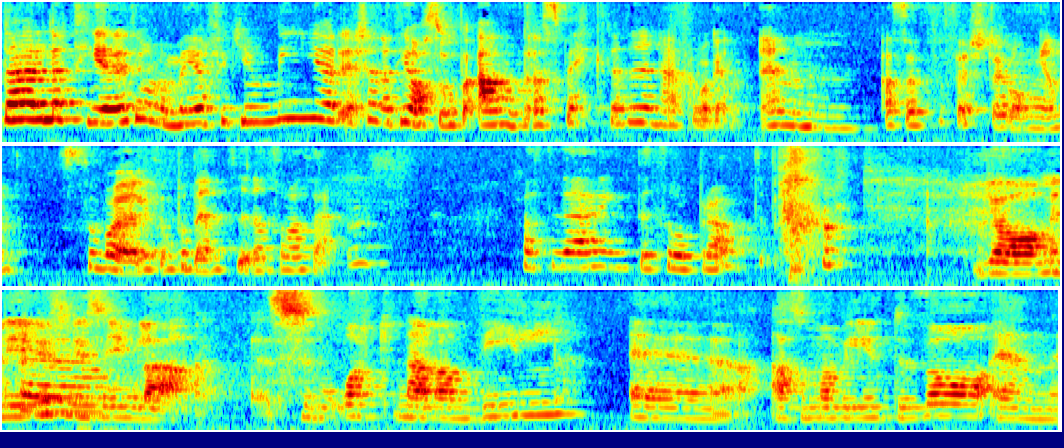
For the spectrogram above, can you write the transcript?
Där relaterade jag honom men jag fick ju mer, jag kände att jag stod på andra spektrat i den här frågan än Mm. Alltså för första gången så var jag liksom på den tiden som var såhär mm, Fast det där är inte så bra typ. Ja, men det är det som är så himla svårt när man vill. Eh, alltså man vill ju inte vara en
